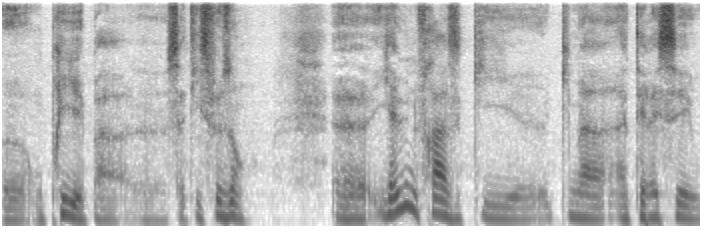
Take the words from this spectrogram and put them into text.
ont pris n'est pas satisfaisant. Euh, il y a une phrase qui, euh, qui m'a intéressé ou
